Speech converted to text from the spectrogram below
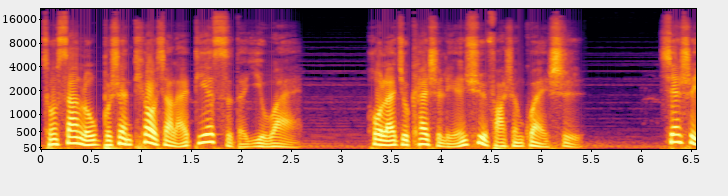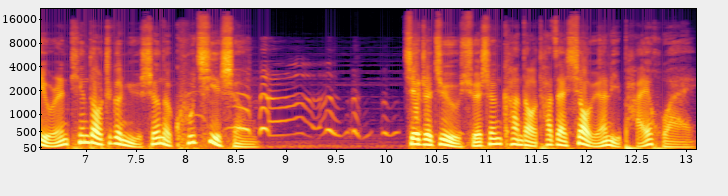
从三楼不慎跳下来跌死的意外，后来就开始连续发生怪事。先是有人听到这个女生的哭泣声，接着就有学生看到她在校园里徘徊。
